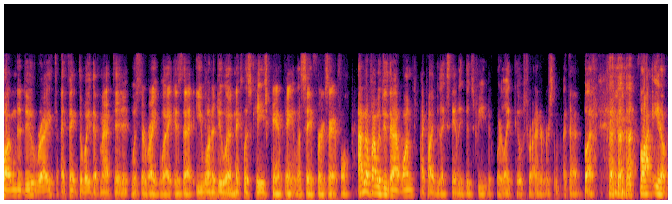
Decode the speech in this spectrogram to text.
fun to do, right? I think the way that Matt did it was the right way. Is that you want to do a Nicolas Cage campaign, let's say, for example. I don't know if I would do that one. I'd probably be like Stanley Goodspeed or like Ghost Rider or something like that. But but you know,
